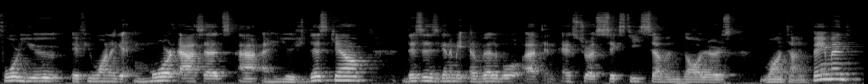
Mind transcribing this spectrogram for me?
for you if you want to get more assets at a huge discount. This is going to be available at an extra $67 one-time payment.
